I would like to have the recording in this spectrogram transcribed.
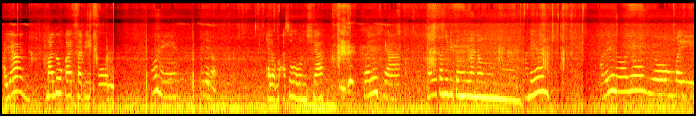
Ayan, malukat sa Bicol. Ngunit, ayan o. Hello, maasuhon siya. So, ayan siya. Meron kami dito ng ilan ng, ano yan? Ano yun o, yun, yung may,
